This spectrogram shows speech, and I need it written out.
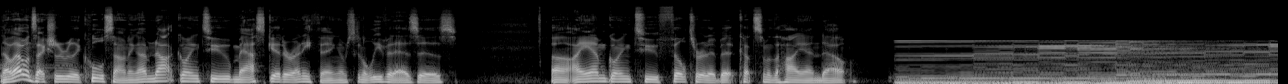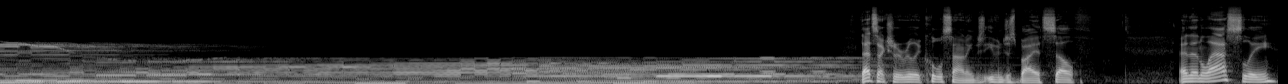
Now that one's actually really cool sounding. I'm not going to mask it or anything. I'm just going to leave it as is. Uh, I am going to filter it a bit, cut some of the high end out. That's actually really cool sounding, just even just by itself. And then lastly,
